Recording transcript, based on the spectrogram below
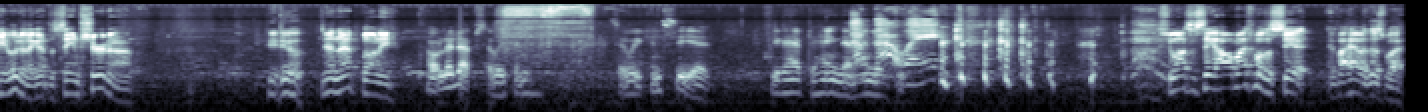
Hey, look at I got the same shirt on. You do. Isn't that funny? Hold it up so we can so we can see it. You're gonna have to hang that Not on that way. She wants to see how am I supposed to see it if I have it this way?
